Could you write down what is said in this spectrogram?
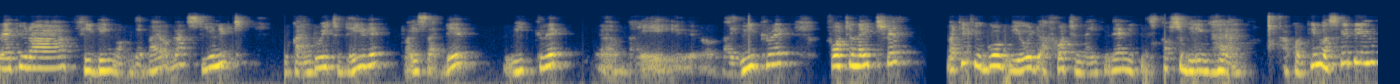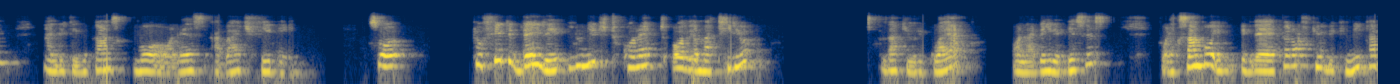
regular feeding of the biogas unit. You can do it daily, twice a day, weekly, uh, by, uh, bi-weekly, fortnightly. But if you go beyond a fortnight, then it stops being a continuous feeding and it becomes more or less a batch feeding. So to feed daily, you need to collect all the material that you require on a daily basis. For example, if, if the 12 cubic meter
